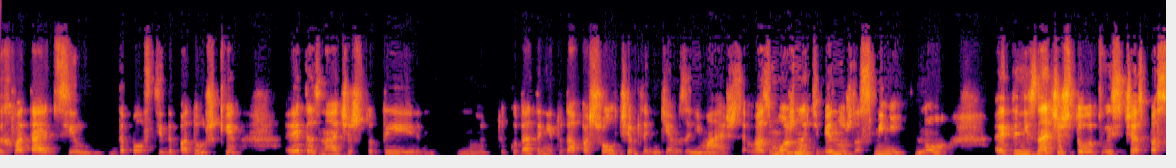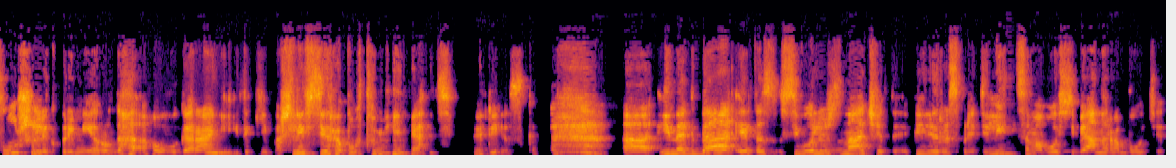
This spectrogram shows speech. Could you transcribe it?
хватает сил доползти до подушки, это значит, что ты ну, куда-то не туда пошел, чем-то не тем занимаешься. Возможно, тебе нужно сменить, но это не значит, что вот вы сейчас послушали, к примеру, да, о выгорании, и такие пошли все работу менять резко. А, иногда это всего лишь значит перераспределить самого себя на работе.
